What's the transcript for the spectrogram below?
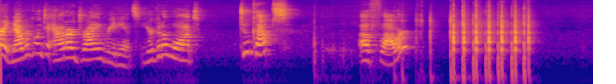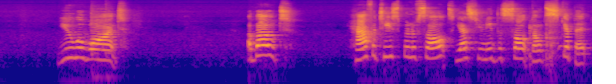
Right, now we're going to add our dry ingredients. You're going to want two cups of flour. You will want about half a teaspoon of salt. Yes, you need the salt. Don't skip it.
